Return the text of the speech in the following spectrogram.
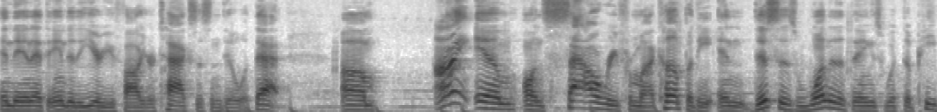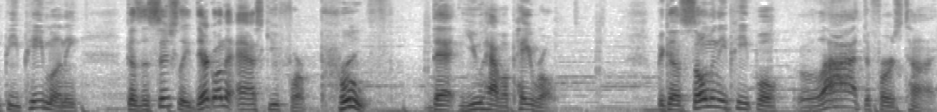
And then at the end of the year, you file your taxes and deal with that. Um, I am on salary for my company, and this is one of the things with the PPP money, because essentially they're going to ask you for proof that you have a payroll. Because so many people lied the first time.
